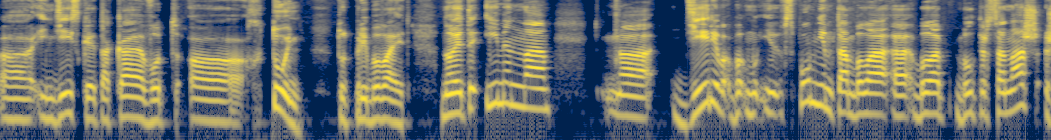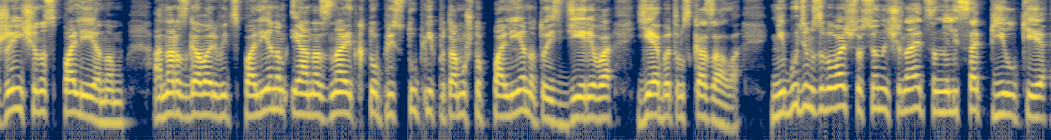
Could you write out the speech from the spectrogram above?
а, индейская такая вот а, хтонь тут прибывает. Но это именно а, дерево. Вспомним, там была, э, была, был персонаж женщина с поленом. Она разговаривает с поленом, и она знает, кто преступник, потому что полено, то есть дерево, ей об этом сказала. Не будем забывать, что все начинается на лесопилке,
